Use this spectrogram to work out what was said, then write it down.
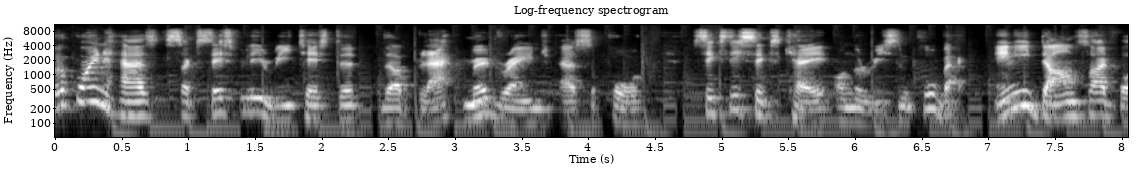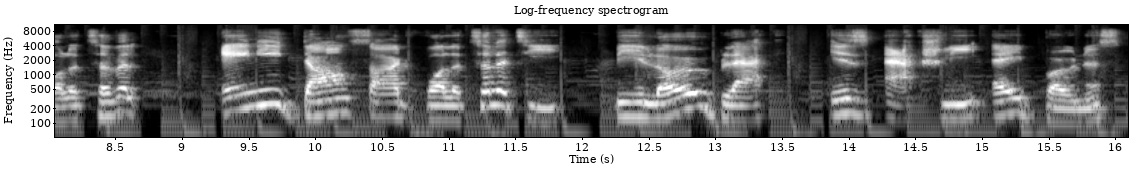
Bitcoin has successfully retested the black mid-range as support 66k on the recent pullback. Any downside volatility any downside volatility below black is actually a bonus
